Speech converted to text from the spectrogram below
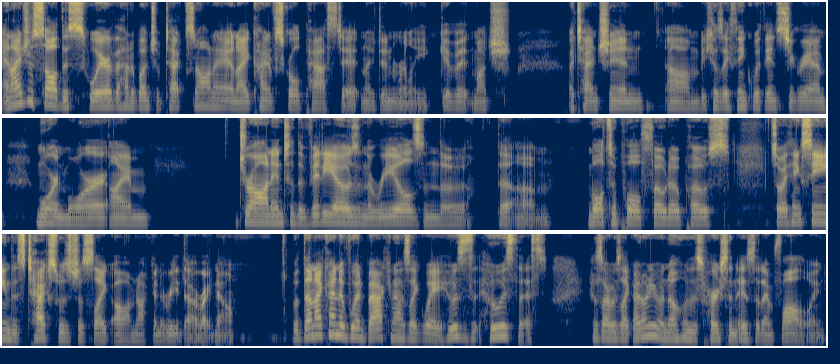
and I just saw this square that had a bunch of text on it and I kind of scrolled past it and I didn't really give it much attention um because I think with Instagram more and more I'm drawn into the videos and the reels and the the um multiple photo posts. So I think seeing this text was just like, oh, I'm not going to read that right now. But then I kind of went back and I was like, wait, who's who is this? Because I was like, I don't even know who this person is that I'm following.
